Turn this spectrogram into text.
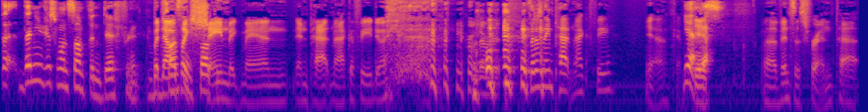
th- then you just want something different But now it's like Something Shane McMahon and Pat McAfee doing. whatever. Is that his name? Pat McAfee. Yeah. Okay. yes uh, Vince's friend Pat.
